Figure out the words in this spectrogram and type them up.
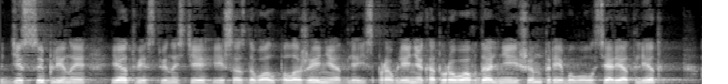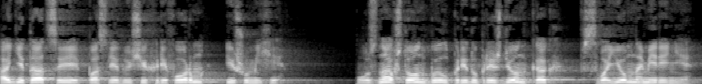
дисциплины и ответственности и создавал положение, для исправления которого в дальнейшем требовался ряд лет агитации, последующих реформ и шумихи. Узнав, что он был предупрежден как в своем намерении –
